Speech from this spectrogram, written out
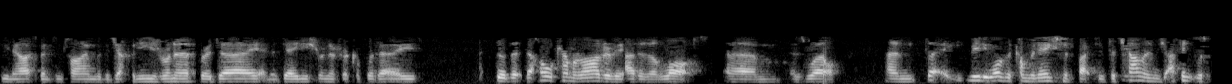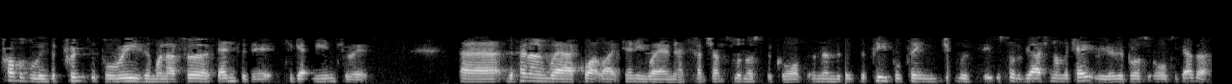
you know, I spent some time with a Japanese runner for a day and a Danish runner for a couple of days. So the, the whole camaraderie of it added a lot, um, as well. And so it really was a combination of factors. The challenge, I think, was probably the principal reason when I first entered it to get me into it. Uh, the Pennine Way I quite liked anyway and I had a chance to look most of the course. And then the, the people thing was, it was sort of the icing on the cake really. They brought it all together.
